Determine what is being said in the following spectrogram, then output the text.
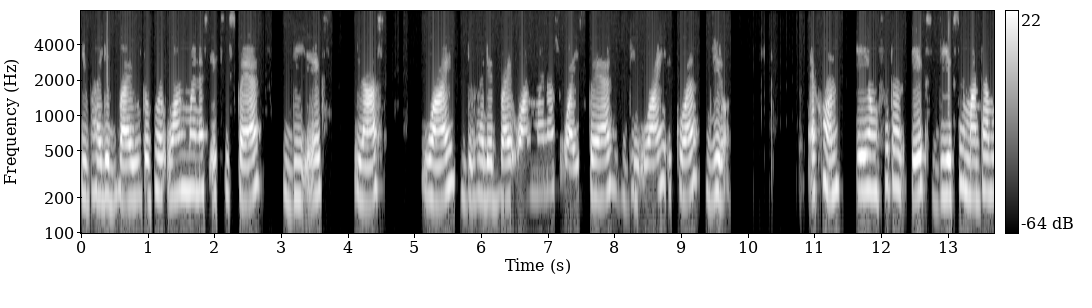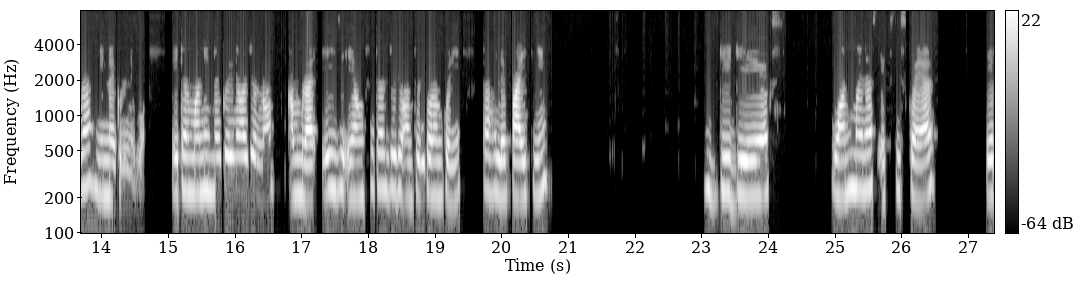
divided by root over one minus x square d x plus y divided by one minus y square d d y equal zero এখন এই অংশটার এক্স ডিএক্স এর মানটা আমরা নির্ণয় করে নেব। এটার মান নির্ণয় করে নেওয়ার জন্য আমরা এই যে এই অংশটার যদি অন্তরীকরণ করি, তাহলে পাই কি? D d x one minus x square এর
